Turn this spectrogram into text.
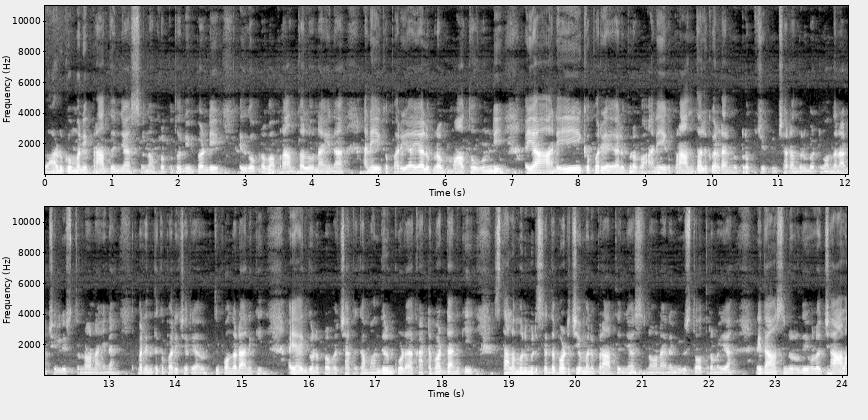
వాడుకోమని ప్రార్థన చేస్తున్నాం. కృపతో నింపండి. ఇదిగో ప్రభా ప్రాంతాల్లో నాయన అనేక పర్యాయాలు ప్రభు మాతో ఉండి అయ్యా అనేక పర్యాయాలు ప్రభా అనేక ప్రాంతాలకు వెళ్ళడానికి మీరు కృప చూపించారు. అందుని బట్టి వందనాలు చెల్లిస్తున్నాం నాయన. మరింతగా పరిచర్య వృత్తి పొందడానికి అయ్యా ఇదిగోండి ప్రభా చక్కగా మందిరం కూడా కట్టబడడానికి స్థలమును మీరు సిద్ధపాటు చేయమని ప్రార్థన చేస్తున్నాం నాయన మీకు స్తోత్రం అయ్యా. నీ దాసుని హృదయంలో చాలా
